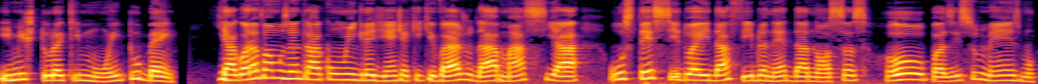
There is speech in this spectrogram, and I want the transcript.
e mistura aqui muito bem. E agora vamos entrar com um ingrediente aqui que vai ajudar a maciar os tecidos aí da fibra, né, das nossas roupas, isso mesmo,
